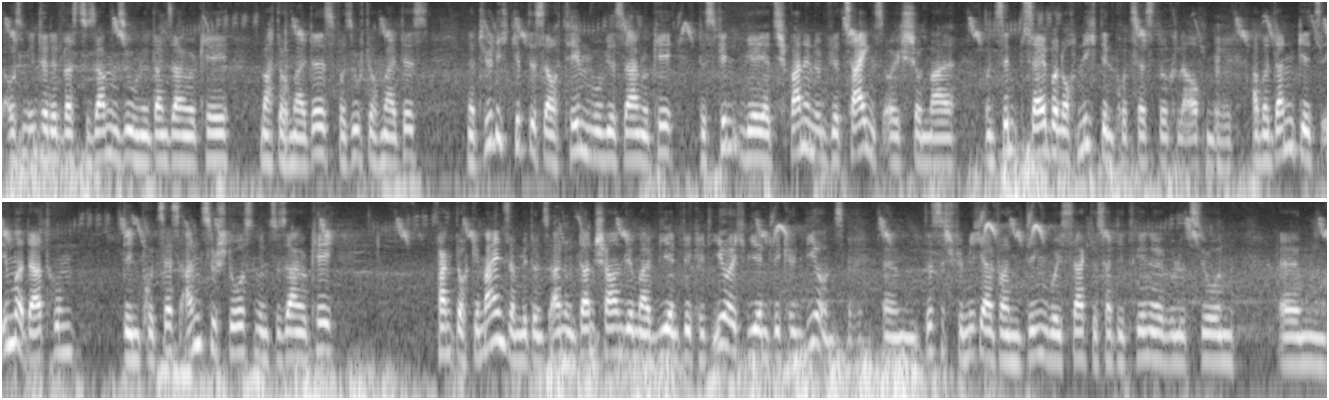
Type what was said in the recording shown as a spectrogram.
aus dem Internet was zusammensuchen und dann sagen, okay, mach doch mal das, versuch doch mal das. Natürlich gibt es auch Themen, wo wir sagen, okay, das finden wir jetzt spannend und wir zeigen es euch schon mal und sind selber noch nicht den Prozess durchlaufen. Mhm. Aber dann geht es immer darum, den Prozess anzustoßen und zu sagen, okay, fangt doch gemeinsam mit uns an und dann schauen wir mal, wie entwickelt ihr euch, wie entwickeln wir uns. Mhm. Ähm, das ist für mich einfach ein Ding, wo ich sage, das hat die Trainerevolution, ähm,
